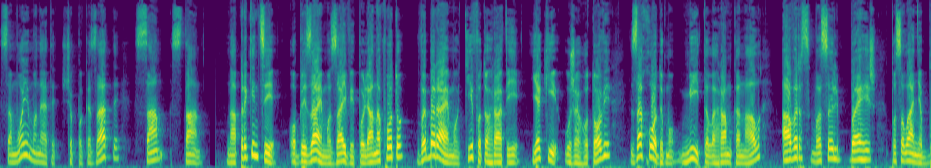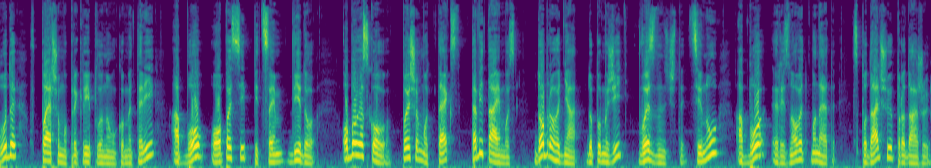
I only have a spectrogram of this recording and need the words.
самої монети, щоб показати сам стан. Наприкінці обрізаємо зайві поля на фото, вибираємо ті фотографії, які вже готові. Заходимо в мій телеграм-канал Аверс Василь Бегіш. Посилання буде в першому прикріпленому коментарі або в описі під цим відео. Обов'язково пишемо текст та вітаємось. Доброго дня! Допоможіть визначити ціну або різновид монети з подальшою продажею.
